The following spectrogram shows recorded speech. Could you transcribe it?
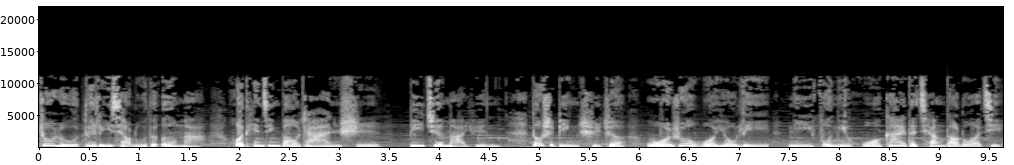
诸如对李小璐的恶骂，或天津爆炸案时逼捐马云，都是秉持着“我弱我有理，你富你活该”的强盗逻辑，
